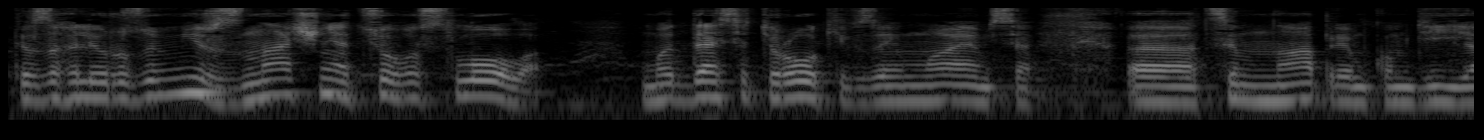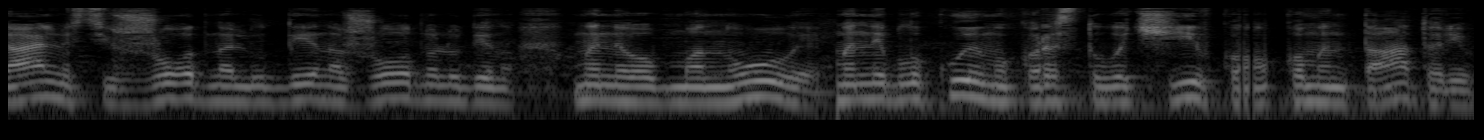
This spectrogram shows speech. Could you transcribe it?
Ти взагалі розумієш значення цього слова? Ми 10 років займаємося е, цим напрямком діяльності. Жодна людина, жодну людину ми не обманули. Ми не блокуємо користувачів, коментаторів.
